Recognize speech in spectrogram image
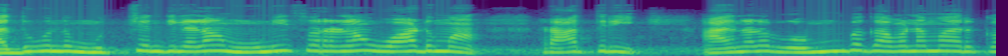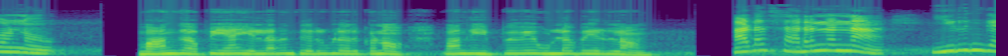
அதுவும் இந்த முச்சந்திலலாம் முனீஸ்வரெல்லாம் ஓடுமா? ராத்திரி. அதனால ரொம்ப கவனமா இருக்கணும். வாங்க அப்ப ஏன் எல்லாரும் தெருவுல இருக்கணும். வாங்க இப்பவே உள்ள போயிடலாம் அட சரணண்ணா இருங்க.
